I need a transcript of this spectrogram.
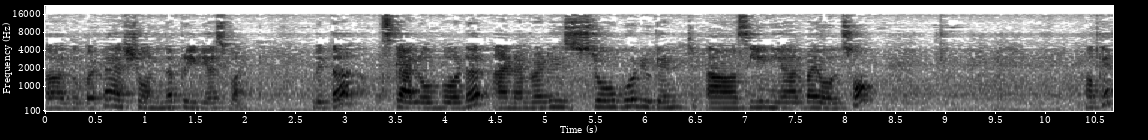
uh, dupatta as shown in the previous one with a scallop border and embroidery is so good you can uh, see nearby also. Okay?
